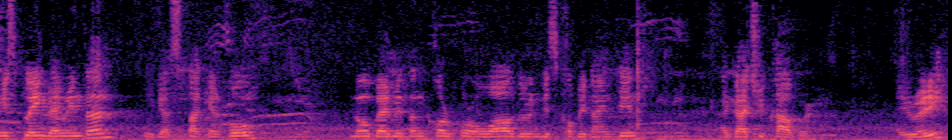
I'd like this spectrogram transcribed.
miss playing badminton, you got stuck at home, no badminton court for a while during this COVID-19, I got you covered. Are you ready?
